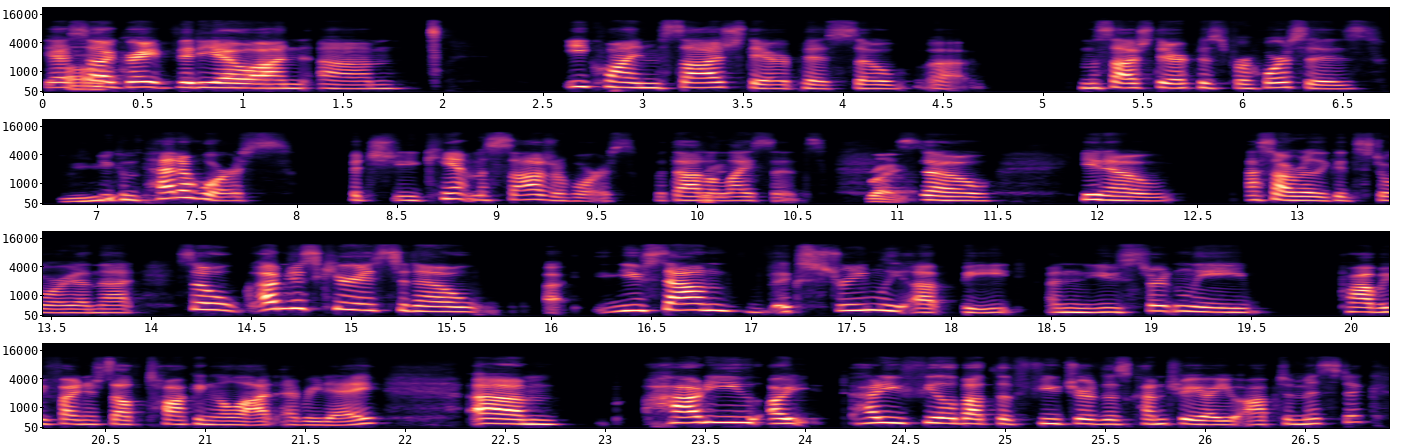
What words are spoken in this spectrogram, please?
Yeah, I saw uh, a great video on um, equine massage therapists. So uh, massage therapist for horses. Mm-hmm. You can pet a horse, but you can't massage a horse without right. a license. Right. So, you know, I saw a really good story on that. So I'm just curious to know you sound extremely upbeat and you certainly probably find yourself talking a lot every day. Um, how do you are how do you feel about the future of this country? Are you optimistic?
